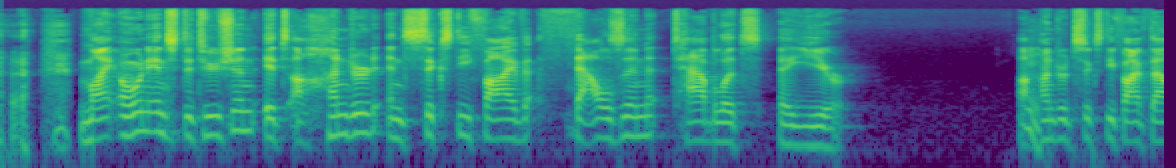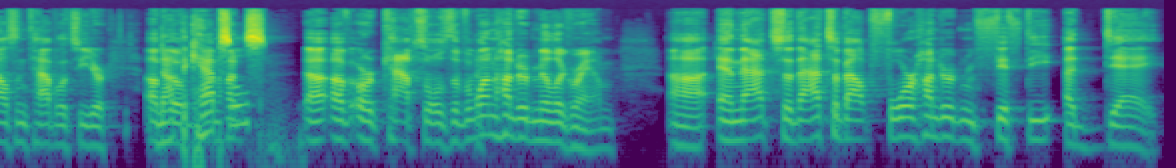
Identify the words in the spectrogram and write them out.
my own institution, it's 165,000 tablets a year. 165,000 tablets a year of Not the capsules? uh, of or capsules of 100 milligram, uh, and that's so that's about 450 a day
